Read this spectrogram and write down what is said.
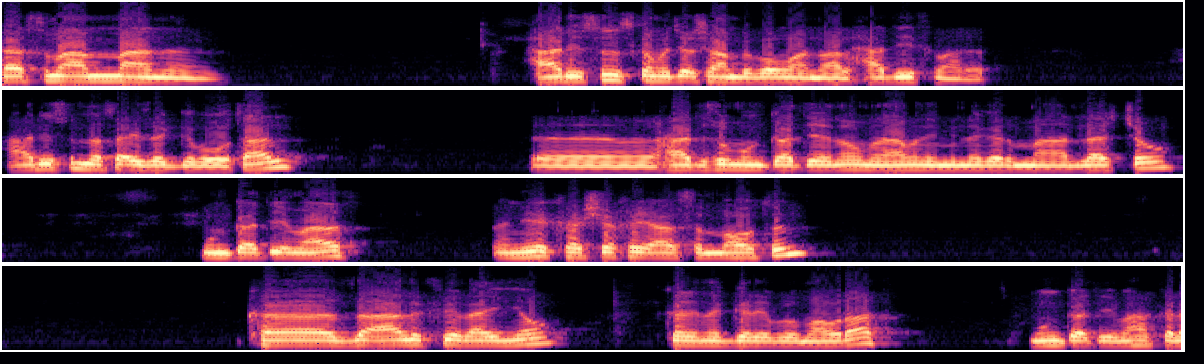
ተስማማን። ሐዲሱን እስከ መጨረሻ አንብበው ማን ነው። አልሐዲስ ማለት ሐዲሱን ነሳይ ዘግበውታል ሐዲሱ ሙንቀጤ ነው ምናምን የሚል ነገር ማላቸው ሙንቀጤ ማለት እኔ ከሸኺ ያልሰማሁትን ከዛ አልፍ ላይኛው ከነገረ ብሎ ማውራት ሙንቀጤ ማከለ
